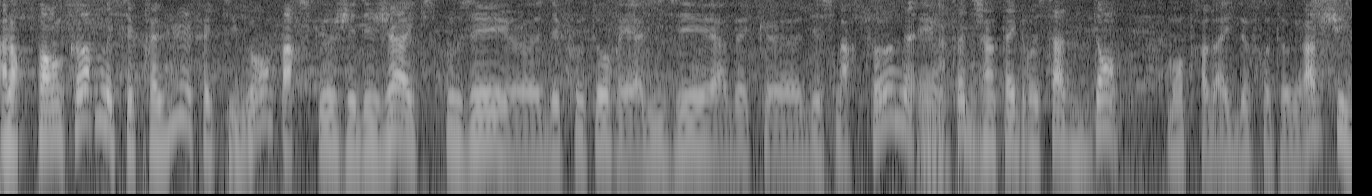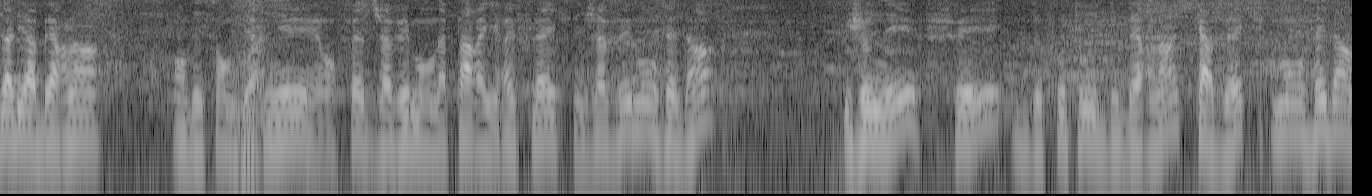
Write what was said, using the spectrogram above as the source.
Alors pas encore, mais c'est prévu effectivement parce que j'ai déjà exposé euh, des photos réalisées avec euh, des smartphones et en fait j'intègre ça dans mon travail de photographe. Je suis allé à Berlin en décembre dernier et en fait j'avais mon appareil réflexe et j'avais mon Z1. Je n'ai fait de photos de Berlin qu'avec mon Z1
